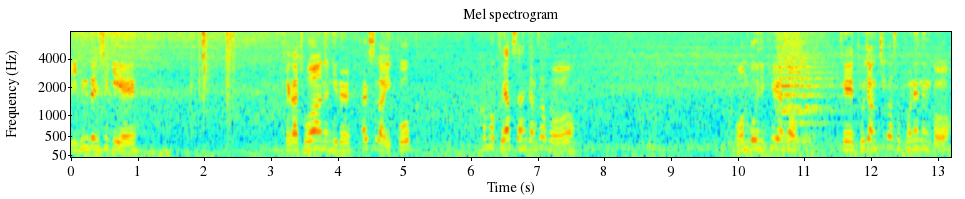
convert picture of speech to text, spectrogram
이 힘든 시기에 제가 좋아하는 일을 할 수가 있고, 그뭐 계약서 한 장 써서 원본이 필요해서 제 도장 찍어서 보내는 거,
